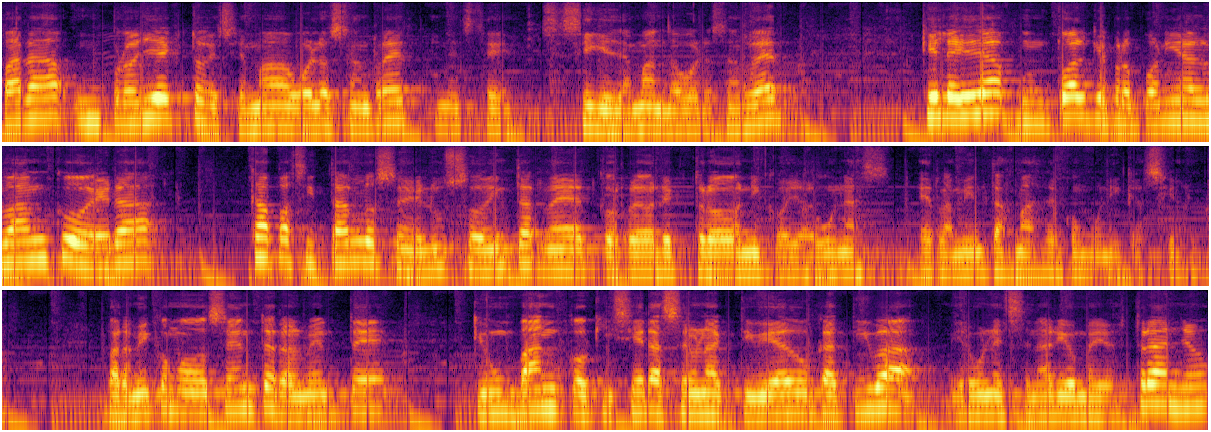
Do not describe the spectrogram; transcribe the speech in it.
para un proyecto que se llamaba Abuelos en Red, en este, se sigue llamando Abuelos en Red, que la idea puntual que proponía el banco era capacitarlos en el uso de Internet, correo electrónico y algunas herramientas más de comunicación. Para mí como docente realmente que un banco quisiera hacer una actividad educativa era un escenario medio extraño.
